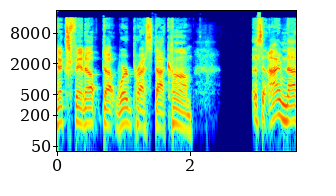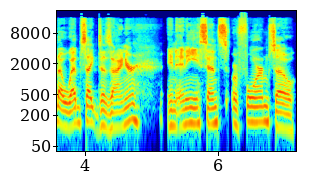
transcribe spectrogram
nextfanup.wordpress.com. Listen, I'm not a website designer in any sense or form, so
